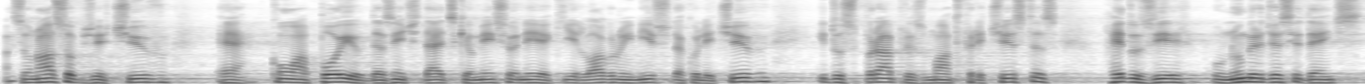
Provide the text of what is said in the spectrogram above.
Mas o nosso objetivo é, com o apoio das entidades que eu mencionei aqui logo no início da coletiva e dos próprios motofretistas, reduzir o número de acidentes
